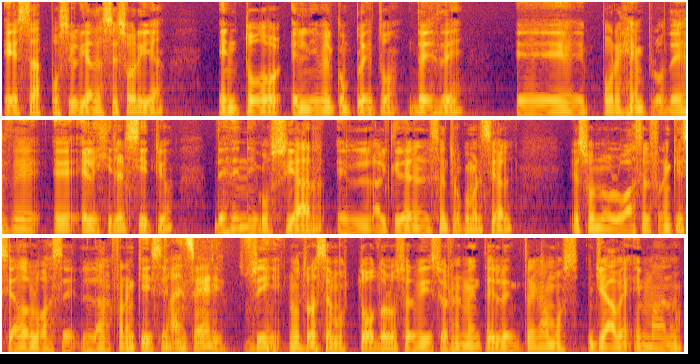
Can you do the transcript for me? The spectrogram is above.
esa posibilidad de asesoría en todo el nivel completo desde, eh, por ejemplo, desde eh, elegir el sitio, desde negociar el alquiler en el centro comercial. Eso no lo hace el franquiciado, lo hace la franquicia. Ah, ¿en serio? Sí, nosotros hacemos todos los servicios realmente y le entregamos llave en mano.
